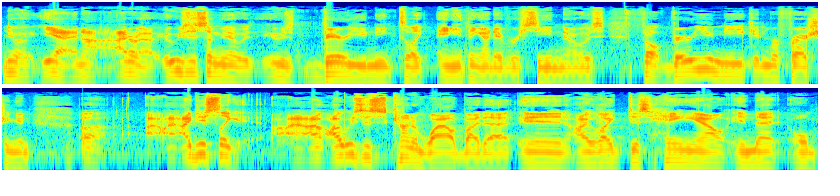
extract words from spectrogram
know, yeah, and I, I, don't know. It was just something that was it was very unique to like anything I'd ever seen. I was felt very unique and refreshing, and uh, I, I, just like I, I, was just kind of wild by that, and I like just hanging out in that. Um,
